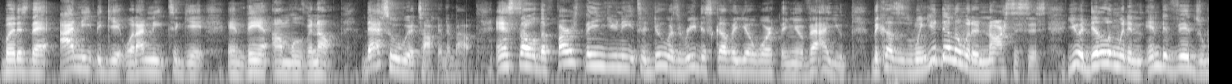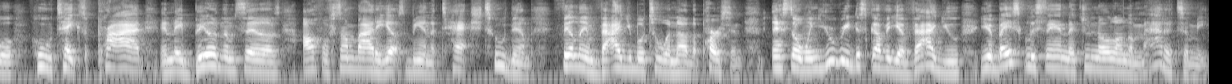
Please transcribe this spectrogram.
but it's that I need to get what I need to get and then I'm moving on. That's who we're talking about. And so the first thing you need to do is rediscover your worth and your value because when you're dealing with a narcissist, you're dealing with an individual who takes pride and they build themselves off of somebody else being attached to them, feeling valuable to another person. And so when you rediscover your value, you're basically saying that you no longer matter to me.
